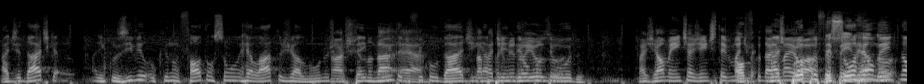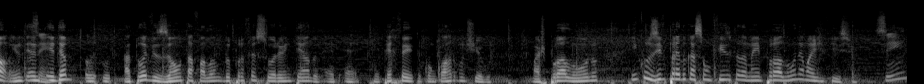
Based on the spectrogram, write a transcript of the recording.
A didática, inclusive, o que não faltam são relatos de alunos acho que têm não dá- muita é, dificuldade em dá pra aprender o conteúdo. Mas realmente a gente teve uma dificuldade Mas maior. pro professor realmente. Não, eu entendo, eu entendo- o- o- a tua visão tá falando do professor, eu entendo. É, é- é perfeito, concordo contigo. Mas pro aluno, inclusive pra educação física também, pro aluno é mais difícil. Sim.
